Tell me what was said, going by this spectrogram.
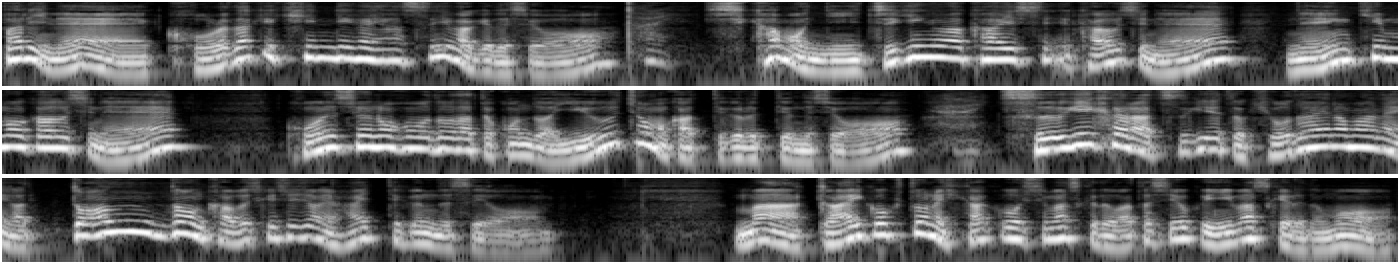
ぱりね、これだけ金利が安いわけですよ。はい、しかも日銀は買いし買うしね、年金も買うしね。今週の報道だと今度はゆうちょも買ってくるって言うんですよ。はい、次から次へと巨大なマネーがどんどん株式市場に入っていくんですよ。まあ、外国との比較をしますけど、私よく言いますけれども、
